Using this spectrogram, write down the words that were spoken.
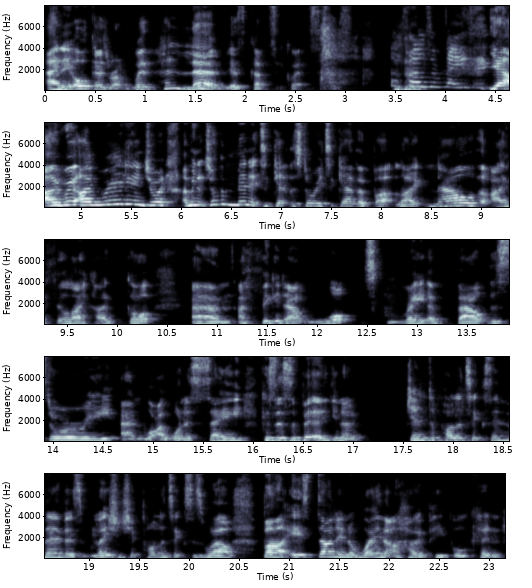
And it all goes wrong with hilarious consequences. That sounds amazing. Yeah, I re- I'm really enjoying. I mean, it took a minute to get the story together, but like now that I feel like I've got, um, I figured out what's great about the story and what I want to say because there's a bit of you know gender politics in there. There's relationship politics as well, but it's done in a way that I hope people can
